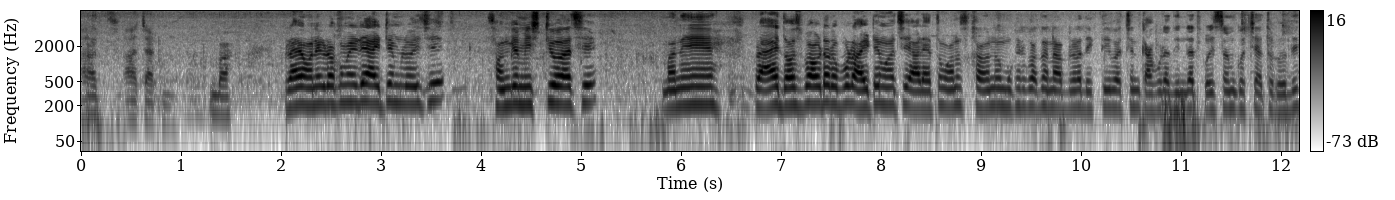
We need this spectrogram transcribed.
আর- আচ্ছা। আর চাটনি। বাহ। প্রায় অনেক রকমের আইটেম রয়েছে। সঙ্গে মিষ্টিও আছে। মানে প্রায় দশ বারোটার ওপর আইটেম আছে আর এত মানুষ খাওয়ানো মুখের কথা না আপনারা দেখতেই পাচ্ছেন কাকুরা দিনরাত পরিশ্রম করছে এত রোদে।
